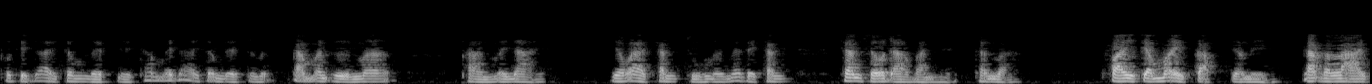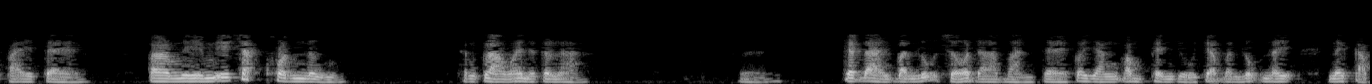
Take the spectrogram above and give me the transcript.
ผู้ที่ได้สำเร็จเนี่ยถ้าไม่ได้สำเร็จกรรมอันอื่นมาผ่านไม่ได้อย่าว่าชั้นสูงเลยแม้แต่ชั้นชั้นโสดาบันเนี่ย ท่านว่า ไฟจะไหม้กลับอย่างนี้ละลายไปแต่มีมีสักคนหนึ่ง ท่านกล่าวไว้ในตำราจะได้บรรลุโสดาบันแต่ก็ยังบำเพ็ญอยู่จะบรรลุใน ในกลับ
